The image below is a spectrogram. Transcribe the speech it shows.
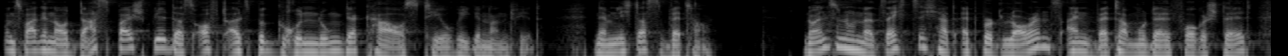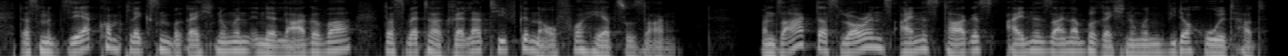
Und zwar genau das Beispiel, das oft als Begründung der Chaostheorie genannt wird, nämlich das Wetter. 1960 hat Edward Lawrence ein Wettermodell vorgestellt, das mit sehr komplexen Berechnungen in der Lage war, das Wetter relativ genau vorherzusagen. Man sagt, dass Lawrence eines Tages eine seiner Berechnungen wiederholt hat.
